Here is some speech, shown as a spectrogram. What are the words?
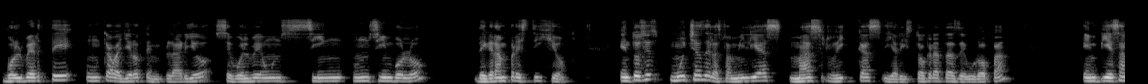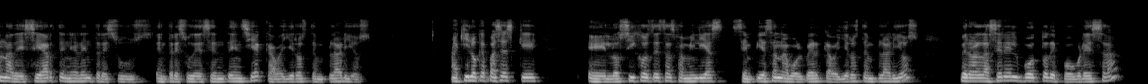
volverte un caballero templario se vuelve un, un símbolo de gran prestigio. Entonces, muchas de las familias más ricas y aristócratas de Europa empiezan a desear tener entre, sus, entre su descendencia caballeros templarios. Aquí lo que pasa es que eh, los hijos de estas familias se empiezan a volver caballeros templarios, pero al hacer el voto de pobreza,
